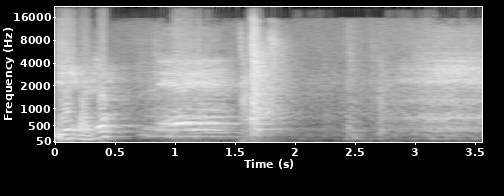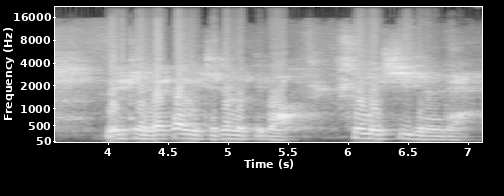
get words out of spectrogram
이해가죠? 네. 이렇게 맥박이 저절로 뛰고 숨이 쉬지는데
